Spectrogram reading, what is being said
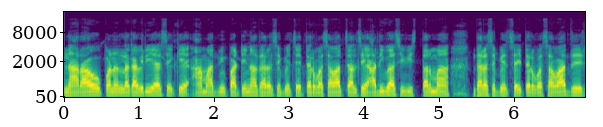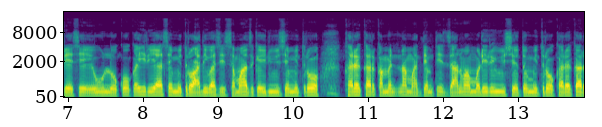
નારાઓ પણ લગાવી રહ્યા છે કે આમ આદમી પાર્ટીના ધારાસભ્ય ચૈતર વસાવા ચાલશે. આદિવાસી વિસ્તારમાં ધારાસભ્ય ચૈતર વસાવા જ રહેશે એવું લોકો કહી રહ્યા છે મિત્રો. આદિવાસી સમાજ કહી રહ્યું છે મિત્રો. ખરેખર કમેન્ટના માધ્યમથી જાણવા મળી રહ્યું છે. તો મિત્રો, ખરેખર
